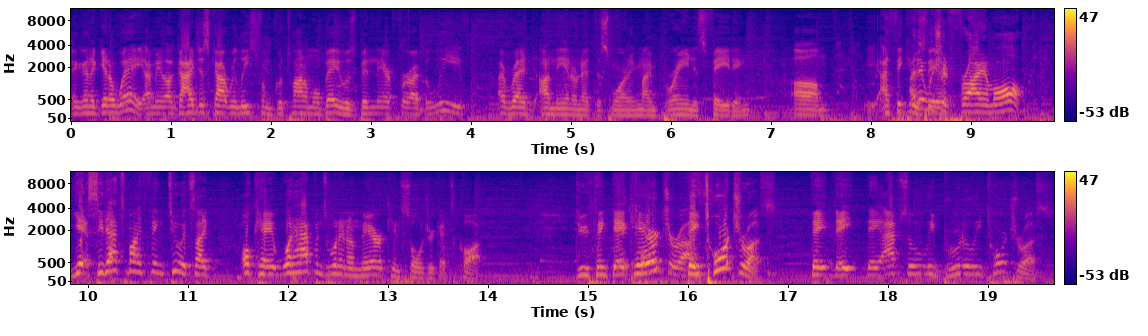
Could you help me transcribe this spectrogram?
and going to get away. I mean, a guy just got released from Guantanamo Bay who's been there for, I believe, I read on the internet this morning. My brain is fading. Um, I think I think we there- should fry them all. yeah, see, that's my thing too. It's like, okay, what happens when an American soldier gets caught? Do you think they, They care? torture us. They torture us. They they they absolutely brutally torture us.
